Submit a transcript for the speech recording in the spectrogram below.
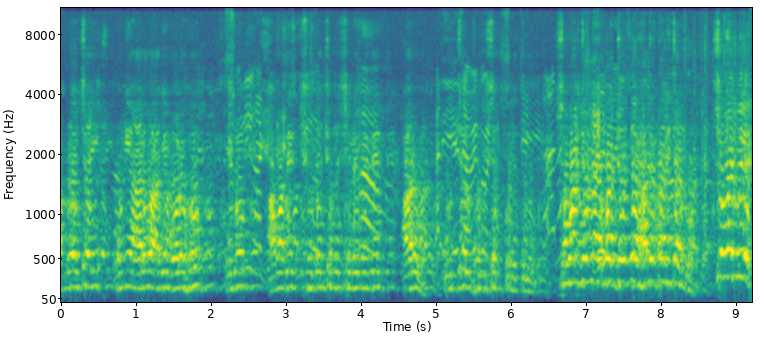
আমরাও চাই উনি আরও আগে বড় হোক এবং আমাদের ছোট ছোট ছেলেমেয়েদের আরও উজ্জ্বল ভবিষ্যৎ করে তুলুক। সবার জন্য একবার জোরদার হাতে তালি চালবো। সবাই মিলে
